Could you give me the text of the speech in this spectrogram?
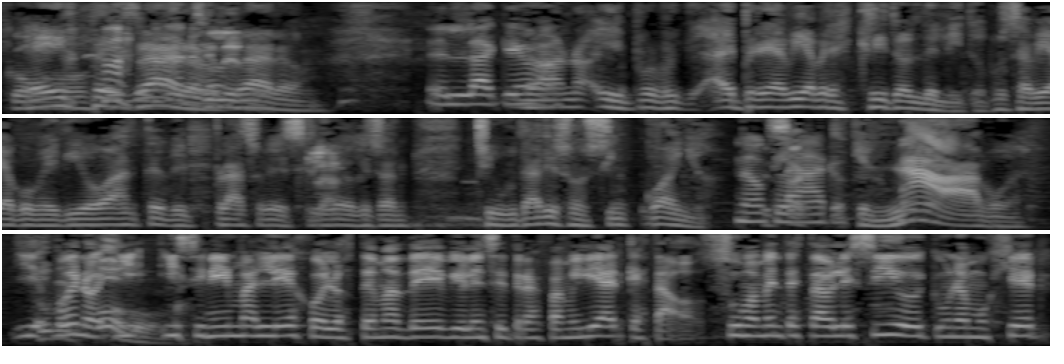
Como Eh, pero claro, claro. Es la que No, más. no, y por- ay, pero había prescrito el delito, pues se había cometido antes del plazo que se Claro. que son tributarios, son cinco años. No, Exacto. claro. Que nada, pues. Y, Súper bueno, y, sin ir más lejos, los temas de violencia intrafamiliar, que ha estado sumamente establecido y que una mujer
